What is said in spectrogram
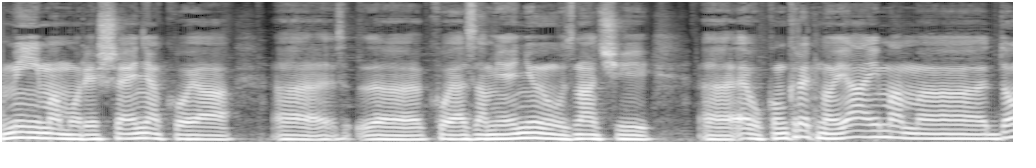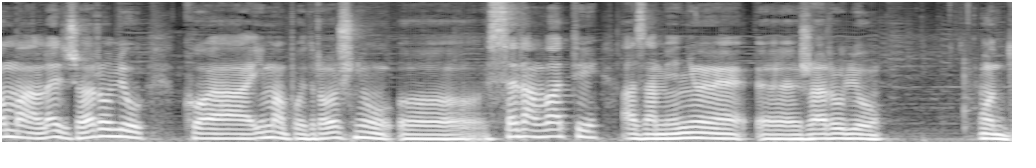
mi imamo rješenja koja, koja zamjenjuju, znači E, Evo, konkretno ja imam doma LED žarulju koja ima potrošnju e, 7 vati, a zamjenjuje žarulju od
